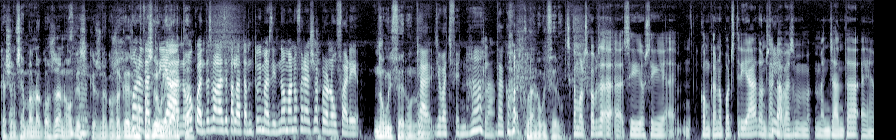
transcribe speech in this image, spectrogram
Que això em sembla una cosa, no?, que és, que és una cosa que és bueno, molt de fàcil triar, oblidar-te. no? Quantes vegades he parlat amb tu i m'has dit no, me no faré això, però no ho faré. No vull fer-ho, no? Clar, jo vaig fent, ah, d'acord. Clar, no vull fer-ho. És que molts cops, eh, eh, sí, o sigui, eh, com que no pots triar, doncs Clar. acabes menjant-te eh,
